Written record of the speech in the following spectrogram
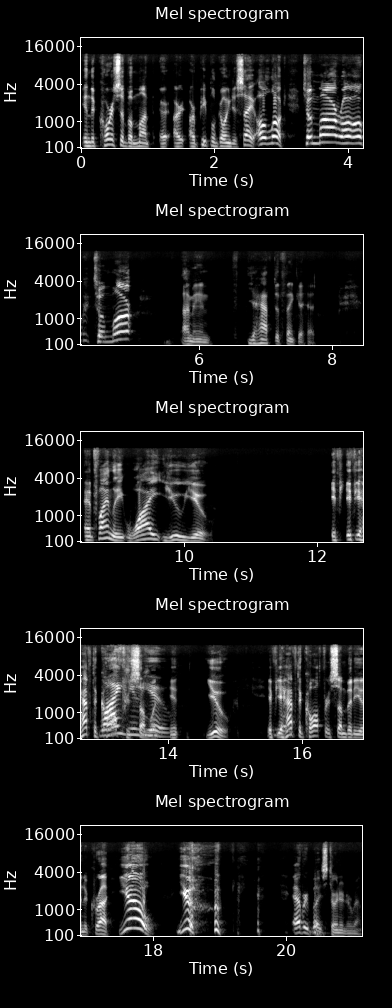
in the course of a month are, are, are people going to say, "Oh, look, tomorrow, tomorrow"? I mean, you have to think ahead. And finally, why you you? If if you have to call Why for you, someone, you? it- you. If you You. have to call for somebody in a crowd, you, you. Everybody's turning around.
